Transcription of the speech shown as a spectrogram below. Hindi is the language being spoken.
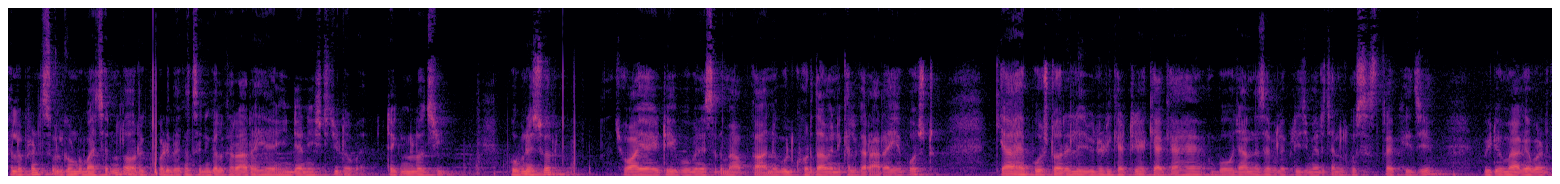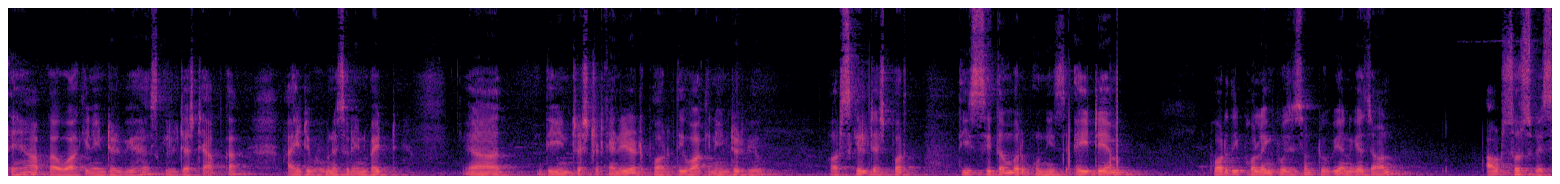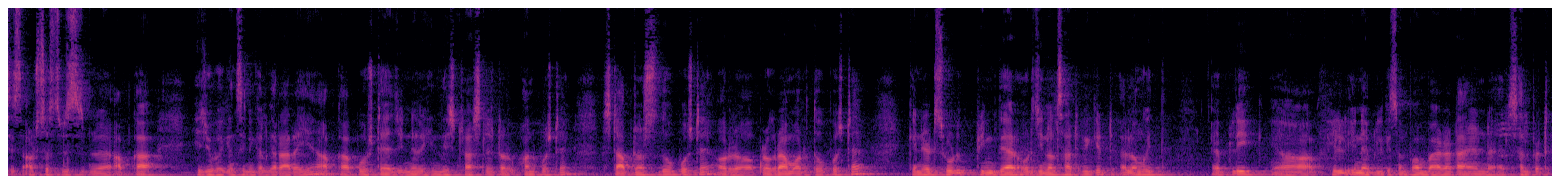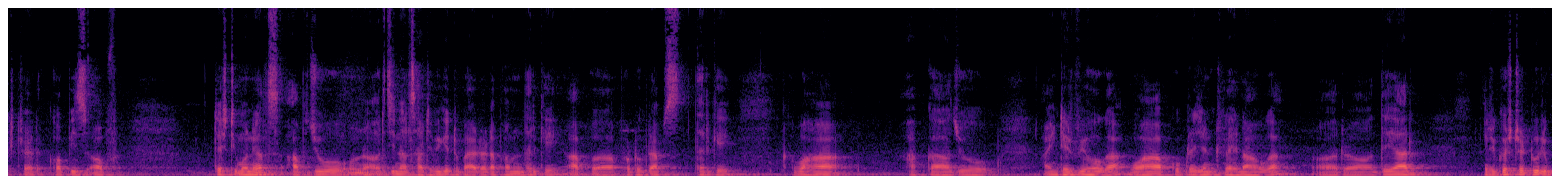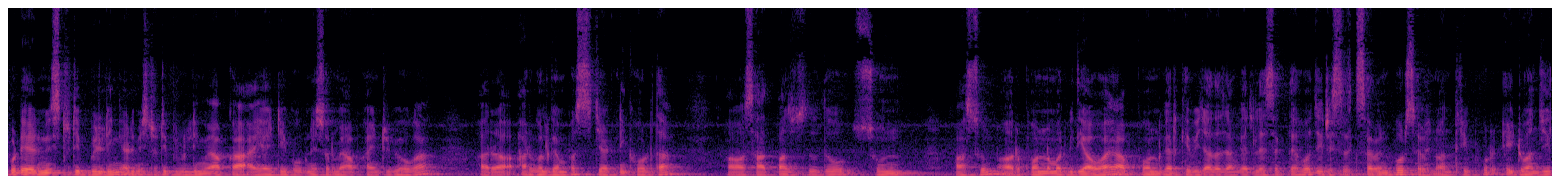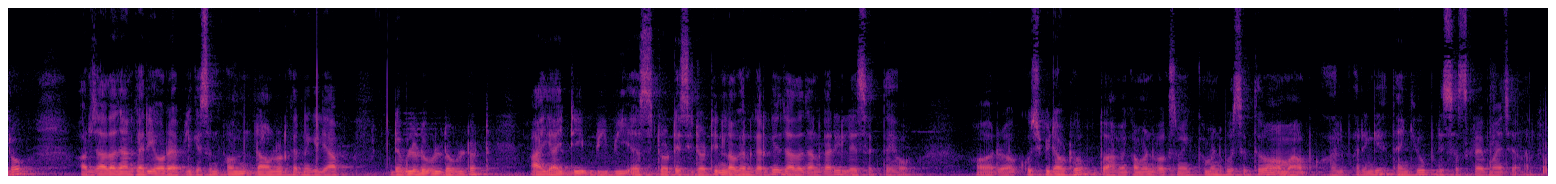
Hello friends welcome to my channel और एक बड़ी वैकेंसी निकल कर आ रही है Indian Institute of Technology Bhubaneswar, जो आईआईटी भुवनेश्वर में आपका अनुगुल खुर्दा में निकल कर आ रही है पोस्ट क्या है पोस्ट और एलिजिबिलिटी क्राइटेरिया क्या क्या है, वो जानने से पहले प्लीज़ मेरे चैनल को सब्सक्राइब कीजिए। वीडियो में आगे बढ़ते हैं। आपका वॉक इन इंटरव्यू है स्किल टेस्ट है आपका। IIT Bhubaneswar invite the interested candidate for the walk in interview और स्किल टेस्ट फॉर तीस सितंबर उन्नीस eight AM for the following position to be engage on outsource basis outsource basis में आपका ये जो वैकेंसी निकल कर आ रही है, आपका पोस्ट है junior Hindi translator one post है स्टाफ नर्स दो पोस्ट है और प्रोग्राम और दो पोस्ट है। Candidate should bring their original certificate along with apply filled in application form biodata and self attested copies of testimonials आप जो ओरिजिनल सर्टिफिकेट बायोडाटा फॉर्म धर के, आप फोटोग्राफ्स धर के, वहाँ आपका जो इंटरव्यू होगा, वहाँ आपको प्रेजेंट रहना होगा। और they are requested to report administrative building administrative building में आपका आईआईटी भुवनेश्वर में आपका इंटरव्यू होगा। और अरगल कैंपस जटनी खोर्धा सात पाँच दो शून्य पाँच शून्य और फ़ोन नंबर भी दिया हुआ है। आप फ़ोन करके भी ज़्यादा जानकारी ले सकते हो। Zero six seven four seven one three four eight one zero. और ज़्यादा जानकारी और एप्लीकेशन फॉर्म डाउनलोड करने के लिए आप W W W dot I I T B B S dot A C dot in log in करके ज़्यादा जानकारी ले सकते हो। और कुछ भी डाउट हो तो हमें कमेंट बॉक्स में कमेंट पूछ सकते हो, हम आपको हेल्प करेंगे। Thank you please subscribe my channel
